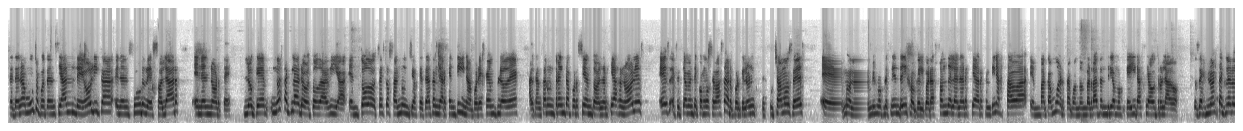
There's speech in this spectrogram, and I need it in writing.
de tener mucho potencial de eólica en el sur, de solar en el norte. Lo que no está claro todavía en todos estos anuncios que se hacen de Argentina, por ejemplo, de alcanzar un 30% de energías renovables, es efectivamente cómo se va a hacer, porque lo único que escuchamos es, eh, bueno, el mismo presidente dijo que el corazón de la energía de Argentina estaba en vaca muerta, cuando en verdad tendríamos que ir hacia otro lado. Entonces, no está claro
